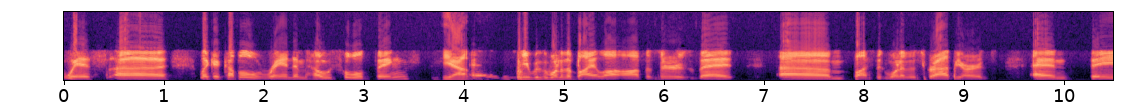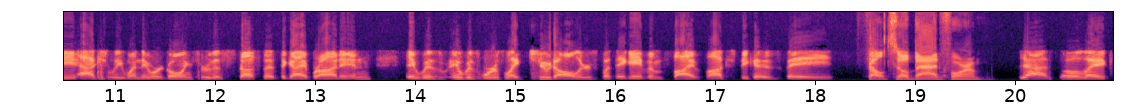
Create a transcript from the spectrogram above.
with uh, like a couple random household things. Yeah. And he was one of the bylaw officers that um, busted one of the scrap yards. And they actually, when they were going through the stuff that the guy brought in, it was it was worth like two dollars, but they gave him five bucks because they Felt so bad for him. yeah, so like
